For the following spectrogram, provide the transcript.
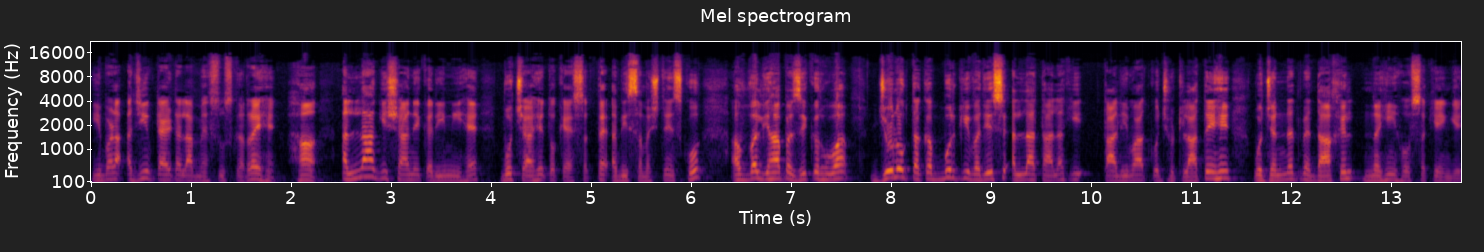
یہ بڑا عجیب ٹائٹل آپ محسوس کر رہے ہیں۔ ہاں اللہ کی شان کریمی ہے، وہ چاہے تو کہہ سکتا ہے۔ ابھی سمجھتے ہیں اس کو۔ اول یہاں پر ذکر ہوا، جو لوگ تکبر کی وجہ سے اللہ تعالیٰ کی تعلیمات کو جھٹلاتے ہیں، وہ جنت میں داخل نہیں ہو سکیں گے۔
